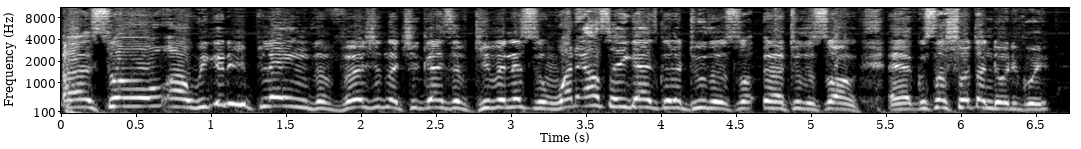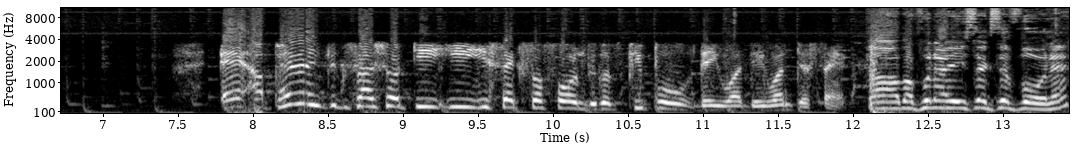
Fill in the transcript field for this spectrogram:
Uh, so uh, we're going to be playing the version that you guys have given us. What else are you guys going to do the uh, to the song? Uh, kusa short and Ndoni Gui. Uh, apparently, kusashoti i saxophone because people they want they want the sax. Ah, bafuna i-saxophone, eh?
